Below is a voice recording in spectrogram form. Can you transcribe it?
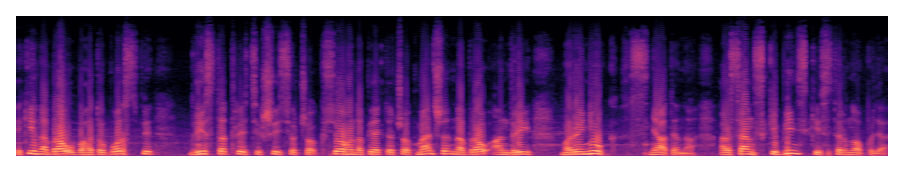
який набрав у багатоборстві 236 очок. Всього на 5 очок менше набрав Андрій Маринюк з Снятина. Арсен Скибінський з Тернополя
